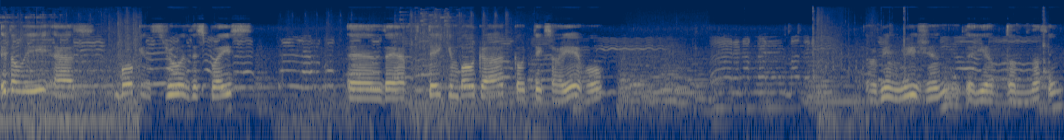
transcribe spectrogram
Italy has broken through in this place. And they have taken Belgrade, go take Sarajevo. Caribbean region, that you have done nothing.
